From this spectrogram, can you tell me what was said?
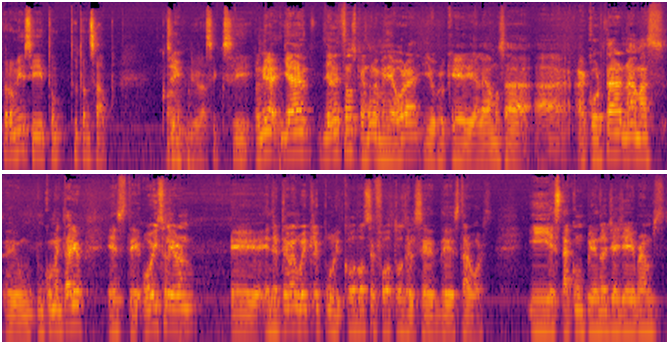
Pero a mí sí, two thumbs up con Jurassic, sí. Pues mira, ya, ya le estamos pegando la media hora y yo creo que ya le vamos a, a, cortar nada más eh, un, comentario. Este, hoy salieron, eh, Entertainment Weekly publicó 12 fotos del set de Star Wars y está cumpliendo J.J. Abrams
